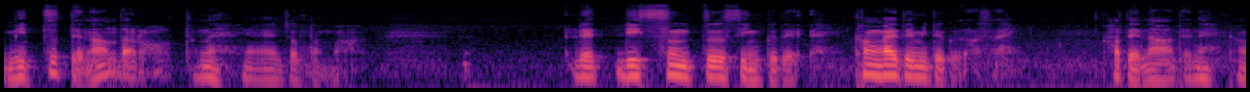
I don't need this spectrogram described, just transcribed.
3つって何だろうとね、えちょっとまあレ Listen to Think で考えてみてくださいはてなーでね考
